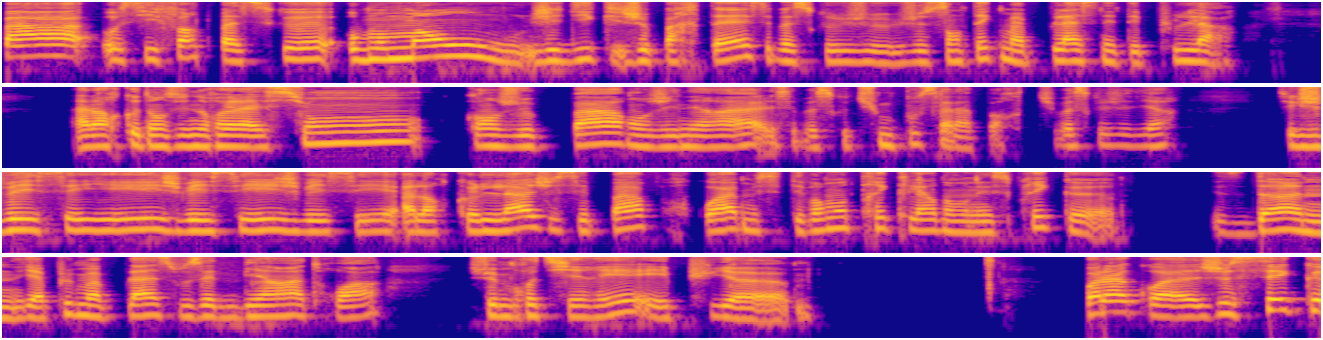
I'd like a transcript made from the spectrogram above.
pas aussi forte parce que au moment où j'ai dit que je partais, c'est parce que je, je sentais que ma place n'était plus là. Alors que dans une relation, quand je pars en général, c'est parce que tu me pousses à la porte. Tu vois ce que je veux dire? C'est que je vais essayer, je vais essayer, je vais essayer. Alors que là, je sais pas pourquoi, mais c'était vraiment très clair dans mon esprit que it's done. Il y a plus ma place. Vous êtes bien à trois. Je vais me retirer et puis euh, voilà quoi. Je sais que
